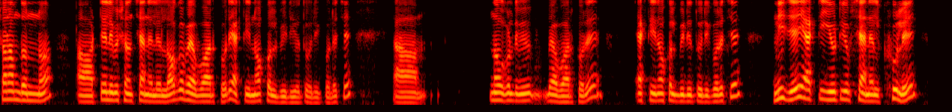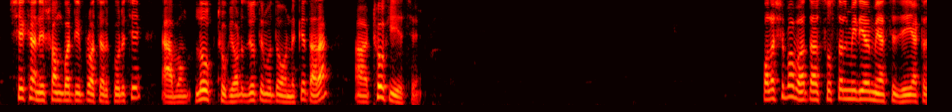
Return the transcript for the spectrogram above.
স্বনামধন্য টেলিভিশন চ্যানেলের লগো ব্যবহার করে একটি নকল ভিডিও তৈরি করেছে। নকল টিভি ব্যবহার করে একটি নকল ভিডিও তৈরি করেছে। নিজেই একটি ইউটিউব চ্যানেল খুলে সেখানে সংবাদটি প্রচার করেছে এবং লোক ঠকিয়ে, অর্থাৎ জ্যোতির মতো অনেককে তারা ঠকিয়েছে। পলাশের বাবা তার সোশ্যাল মিডিয়ার মেসেজে একটা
